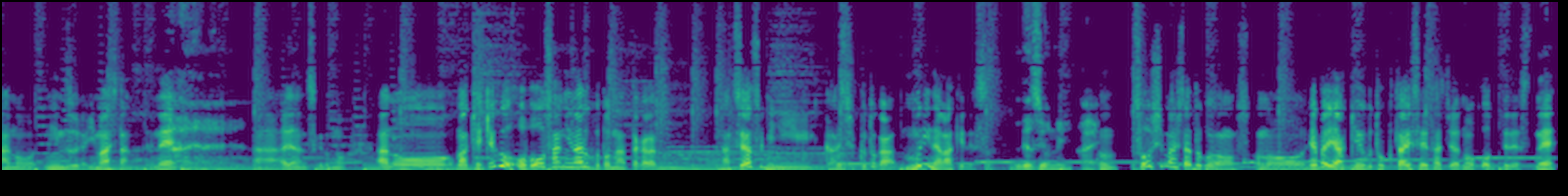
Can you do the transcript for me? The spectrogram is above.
あの、人数がいましたのでね、はいはいはい。ああれなんですけども、あのーまあ、結局お坊さんになることになったから、夏休みに合宿とか無理なわけです。ですよね。はい。うん。そうしましたところ、あのーやっぱり野球部特待生たちは残ってですね、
